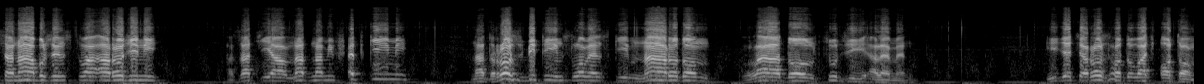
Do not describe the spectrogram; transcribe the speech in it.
sa náboženstva a rodiny a zatiaľ nad nami všetkými, nad rozbitým slovenským národom vládol cudzí element. idete rozhodovať o tom,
